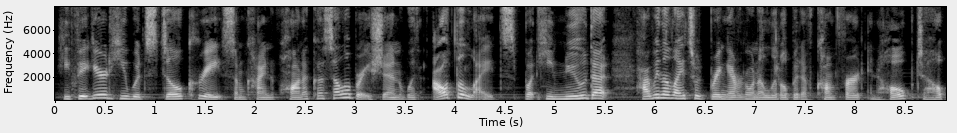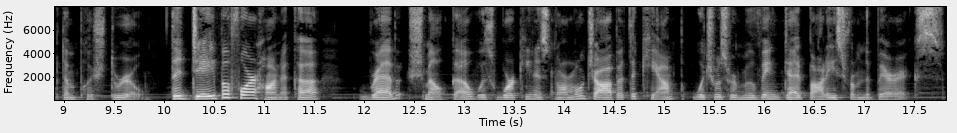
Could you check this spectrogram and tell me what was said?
He figured he would still create some kind of Hanukkah celebration without the lights, but he knew that having the lights would bring everyone a little bit of comfort and hope to help them push through. The day before Hanukkah, Reb Shmelka was working his normal job at the camp, which was removing dead bodies from the barracks.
